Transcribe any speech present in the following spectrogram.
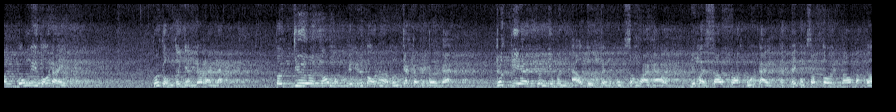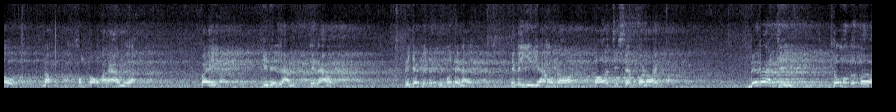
Trong bốn yếu tố này, cuối cùng tôi nhận ra rằng á, tôi chưa có một cái yếu tố đó là vững chắc trong cuộc đời cả. Trước kia giống như mình ảo tưởng về một cuộc sống hoàn hảo, nhưng mà sau qua buổi này, thực tế cuộc sống tôi nó bắt đầu nó không còn hoàn hảo nữa. Vậy thì để làm thế nào để giải quyết được những vấn đề này? Thì vị diễn giả hôm đó có chia sẻ một câu nói, nếu các anh chị có một ước mơ,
